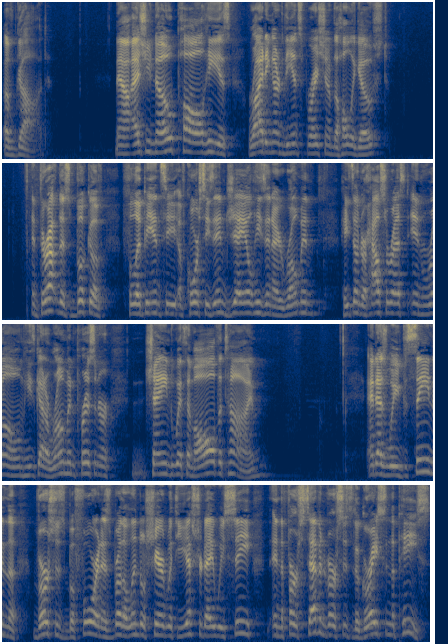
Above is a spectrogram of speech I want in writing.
of God. Now, as you know, Paul, he is writing under the inspiration of the Holy Ghost. And throughout this book of Philippians, he, of course, he's in jail. He's in a Roman, he's under house arrest in Rome. He's got a Roman prisoner chained with him all the time. And as we've seen in the verses before, and as Brother Lindell shared with you yesterday, we see in the first seven verses the grace and the peace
